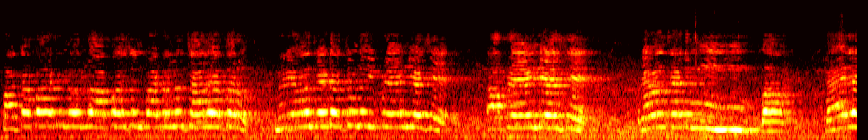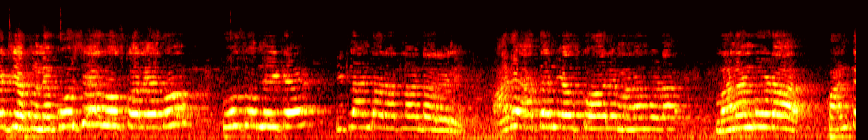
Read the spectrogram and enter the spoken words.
పక్క పార్టీలో ఆపోజిషన్ పార్టీలు చాలా చెప్తారు మీరు రేవంత్ రెడ్డి వచ్చిండు ఇప్పుడు ఏం చేసే? అప్పుడు ఏం చేసే? రేవంత్ రెడ్డి బా- డైరెక్ట్ చెప్పు నేను కూర్చే చూసుకోలేదు. కూర్చుందికే ఇట్లా అంటారు అట్లా అంటారని అదే అర్థం చేసుకోవాలి మనం కూడా. మనం కూడా పంట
